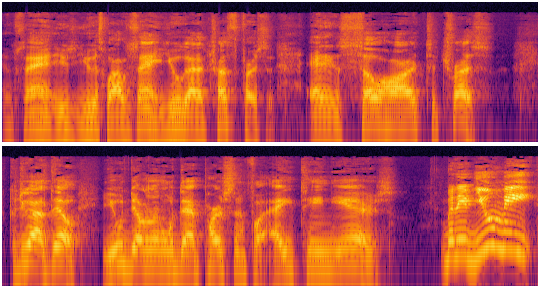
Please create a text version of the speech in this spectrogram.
I'm saying you, you. That's what I'm saying. You gotta trust the person, and it's so hard to trust because you gotta deal. You dealing with that person for 18 years. But if you meet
